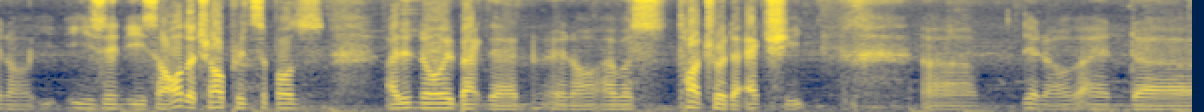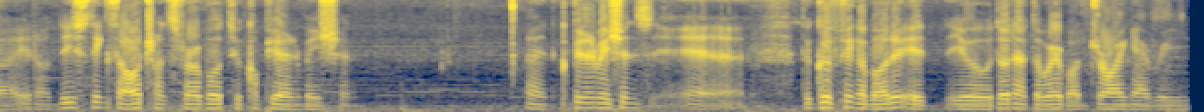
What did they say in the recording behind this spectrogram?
you know ease in ease. Out all the 12 principles I didn't know it back then you know. I was taught through the X sheet um, you know and uh, you know these things are all transferable to computer animation. And computer animations uh, the good thing about it, it you don't have to worry about drawing every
